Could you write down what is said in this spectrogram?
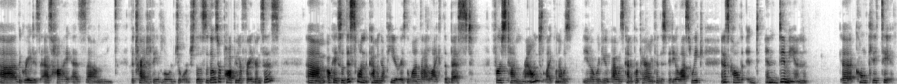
Uh, the grade is as high as um, the Tragedy of Lord George. So, so those are popular fragrances. Um, okay, so this one coming up here is the one that I like the best first time round, like when I was, you know, review, I was kind of preparing for this video last week, and it's called Endymion uh, Concrete.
